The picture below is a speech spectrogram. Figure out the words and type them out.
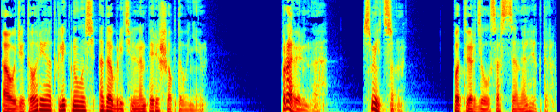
Аудитория откликнулась одобрительным перешептыванием. «Правильно, Смитсон», — подтвердил со сцены лектор.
